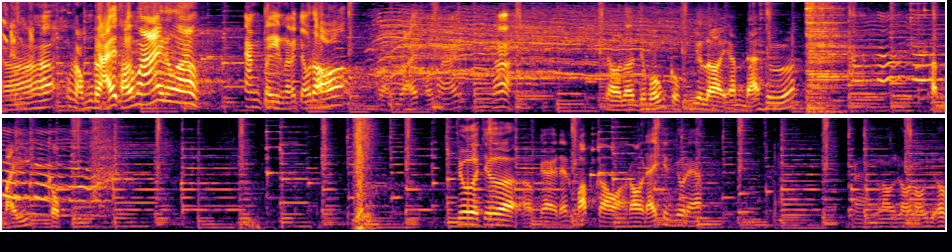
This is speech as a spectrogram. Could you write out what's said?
Đó. Rộng rãi thoải mái đúng không? Ăn tiền là cái chỗ đó. Rộng rãi thoải mái. Ha rồi lên cho bốn cục như lời anh đã hứa. Thành bảy cục. Chưa chưa. Ok, để anh bóp cò à. rồi đẩy chân vô nè. À, nè lồi lồi lồi vô.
